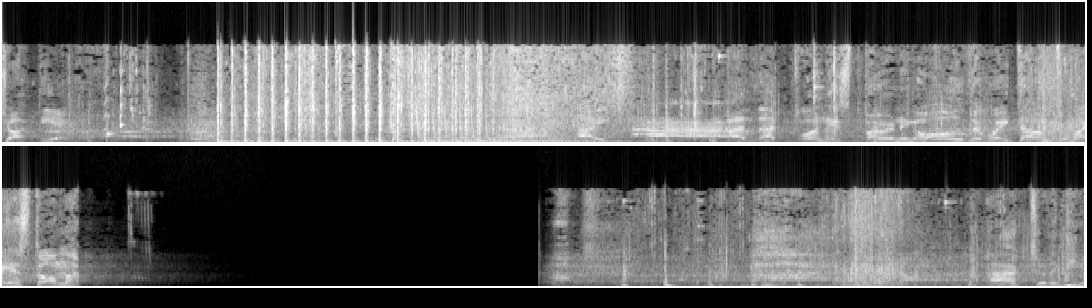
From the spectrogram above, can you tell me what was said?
shot, Diego. I, ah, that one is burning all the way down to my stomach. Ah, back to the kitty.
